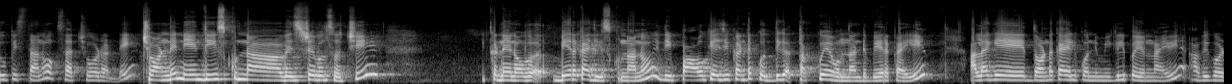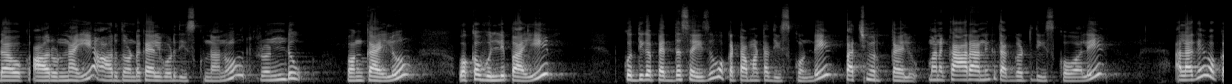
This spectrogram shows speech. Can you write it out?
చూపిస్తాను. ఒకసారి చూడండి. చూడండి నేను తీసుకున్న వెజిటేబుల్స్ వచ్చి ఇక్కడ నేను ఒక బీరకాయ తీసుకున్నాను. ఇది పావు కేజీ కంటే కొద్దిగా తక్కువే ఉందండి బీరకాయ. అలాగే దొండకాయలు కొన్ని మిగిలిపోయి ఉన్నాయి. అవి కూడా ఒక ఆరు ఉన్నాయి. ఆరు దొండకాయలు కూడా తీసుకున్నాను. రెండు వంకాయలు ఒక ఉల్లిపాయ కొద్దిగా పెద్ద సైజు ఒక టమాటా తీసుకోండి. పచ్చిమిరపకాయలు మన కారానికి తగ్గట్టు తీసుకోవాలి. అలాగే ఒక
